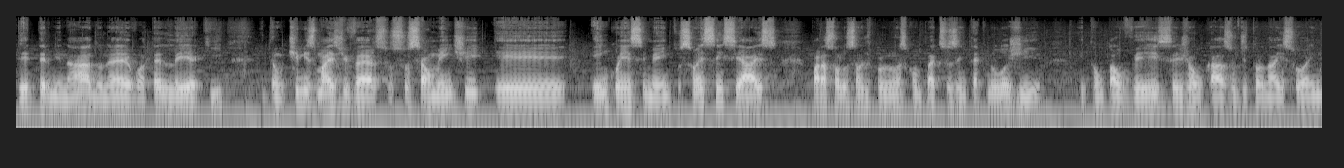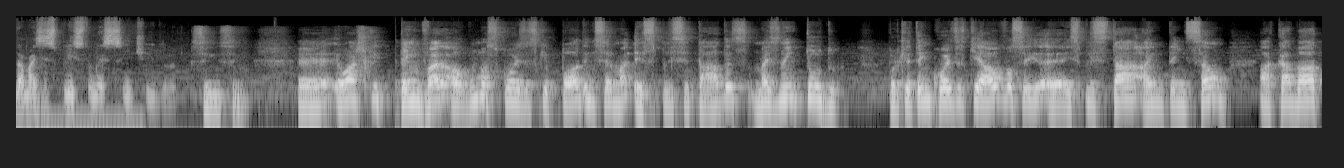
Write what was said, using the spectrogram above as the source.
determinado, né? Eu vou até ler aqui. Então, times mais diversos socialmente e em conhecimento são essenciais para a solução de problemas complexos em tecnologia. Então, talvez seja o caso de tornar isso ainda mais explícito nesse sentido. Né? Sim, sim. É, eu acho que tem várias, algumas coisas que podem ser explicitadas, mas nem tudo porque tem coisas que ao você é, explicitar a intenção acaba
